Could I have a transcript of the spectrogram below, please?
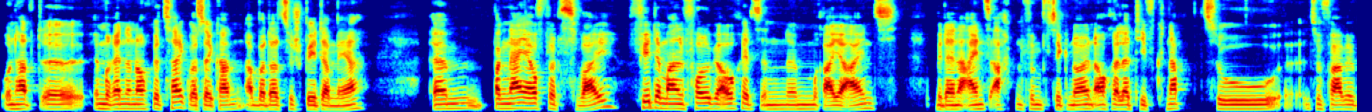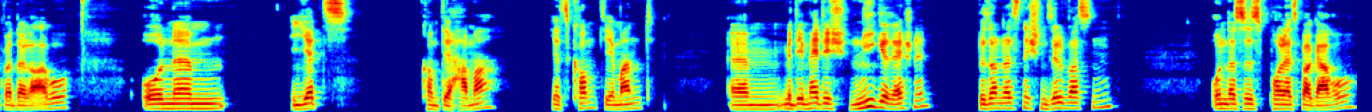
und hat äh, im Rennen auch gezeigt, was er kann, aber dazu später mehr. Ähm, Bagnaya auf Platz 2, vierte Mal in Folge auch jetzt in ähm, Reihe 1 mit einer 1,58,9, auch relativ knapp zu, äh, zu Fabio Quattararo. Und ähm, jetzt kommt der Hammer. Jetzt kommt jemand, ähm, mit dem hätte ich nie gerechnet, besonders nicht in Silverstone. Und das ist Paul Espargaro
